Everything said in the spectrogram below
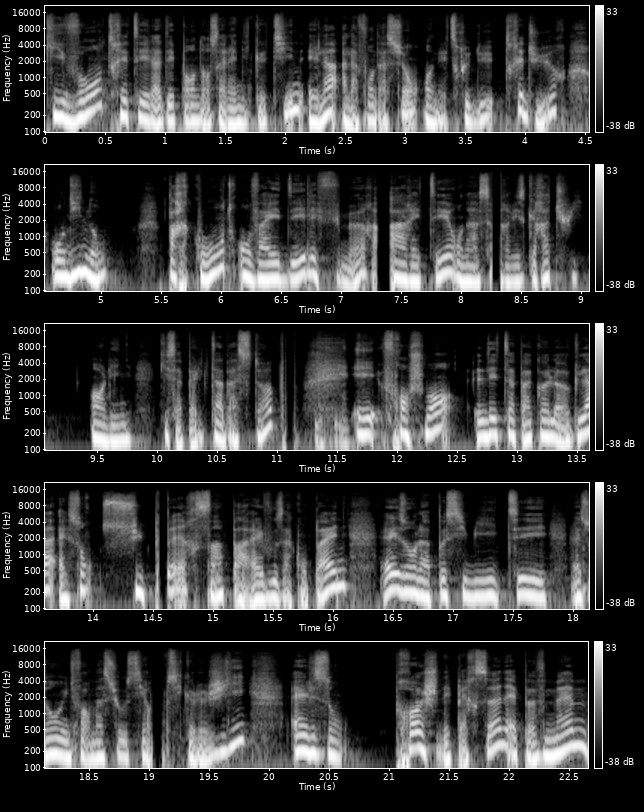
qui vont traiter la dépendance à la nicotine. Et là, à la Fondation, on est très dur, très dur, on dit non. Par contre, on va aider les fumeurs à arrêter, on a un service gratuit en ligne qui s'appelle Tabastop. Et franchement, les tabacologues là, elles sont super sympas. Elles vous accompagnent, elles ont la possibilité, elles ont une formation aussi en psychologie, elles sont proches des personnes, elles peuvent même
